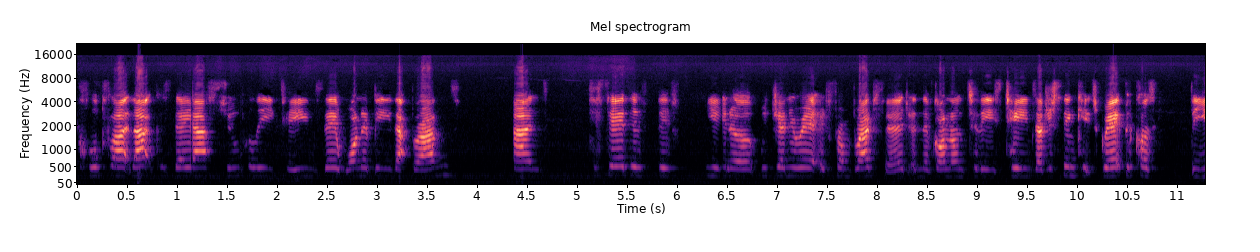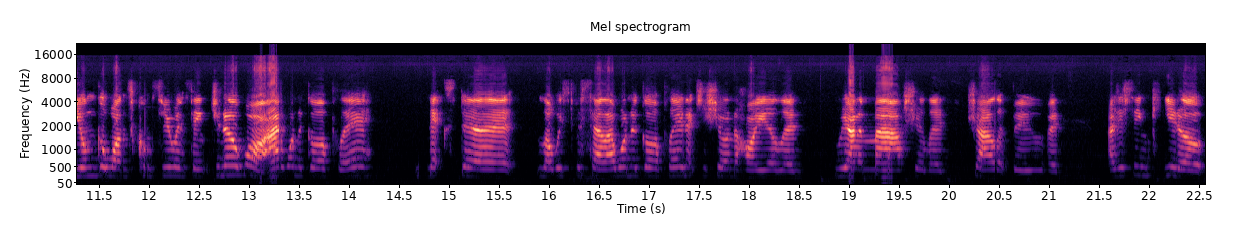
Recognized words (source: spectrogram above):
clubs like that because they are Super League teams. They want to be that brand, and to say they've, they've you know regenerated from Bradford and they've gone on to these teams, I just think it's great because the younger ones come through and think, do you know what? I want to go play next to Lois Forsell. I want to go play next to Shona Hoyle and Rhiannon Marshall and Charlotte Booth. And I just think, you know,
